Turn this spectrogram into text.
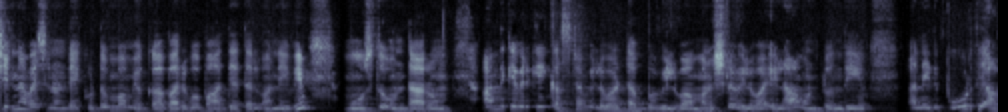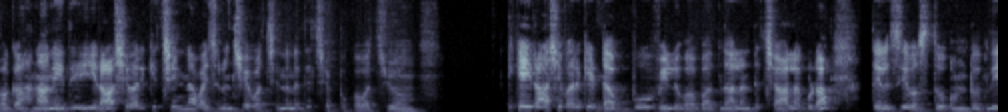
చిన్న వయసు నుండే కుటుంబం యొక్క బరువు బాధ్యతలు అనేవి మోస్తూ ఉంటారు. అందుకే వీరికి కష్టం విలువ డబ్బు విలువ మనుషుల విలువ ఎలా ఉంటుంది అనేది పూర్తి అవగాహన అనేది ఈ రాశి వారికి చిన్న వయసు నుంచే వచ్చిందనైతే చెప్పుకోవచ్చు. ఇక ఈ రాశి వారికి డబ్బు విలువ బంధాలంటే చాలా కూడా తెలిసి వస్తూ ఉంటుంది.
